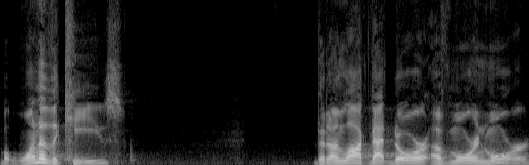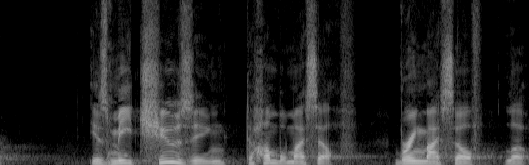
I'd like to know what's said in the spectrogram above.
But one of the keys that unlock that door of more and more is me choosing to humble myself, bring myself low,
